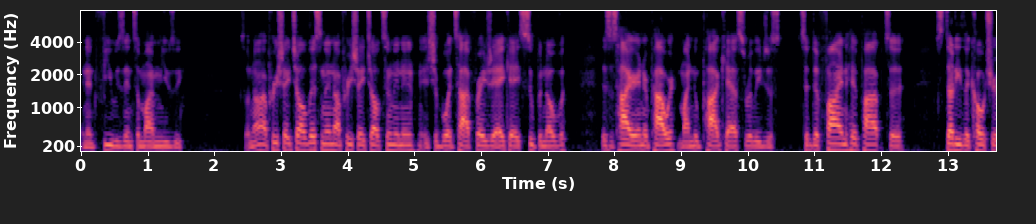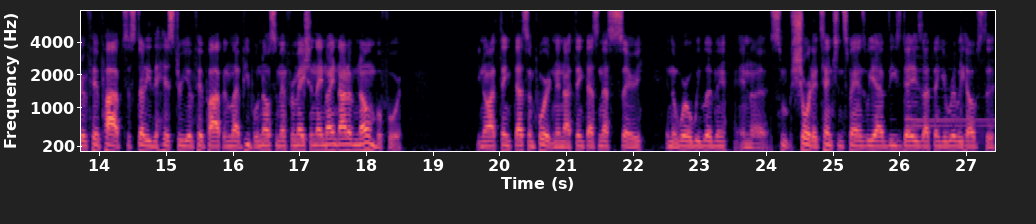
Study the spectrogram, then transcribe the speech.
and infuse into my music. So no, I appreciate y'all listening. I appreciate y'all tuning in. It's your boy Ty Frazier, aka Supernova. This is Higher Inner Power, my new podcast, really just to define hip hop, to study the culture of hip hop, to study the history of hip hop, and let people know some information they might not have known before. You know, I think that's important, and I think that's necessary in the world we live in. In uh, some short attention spans we have these days, I think it really helps to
